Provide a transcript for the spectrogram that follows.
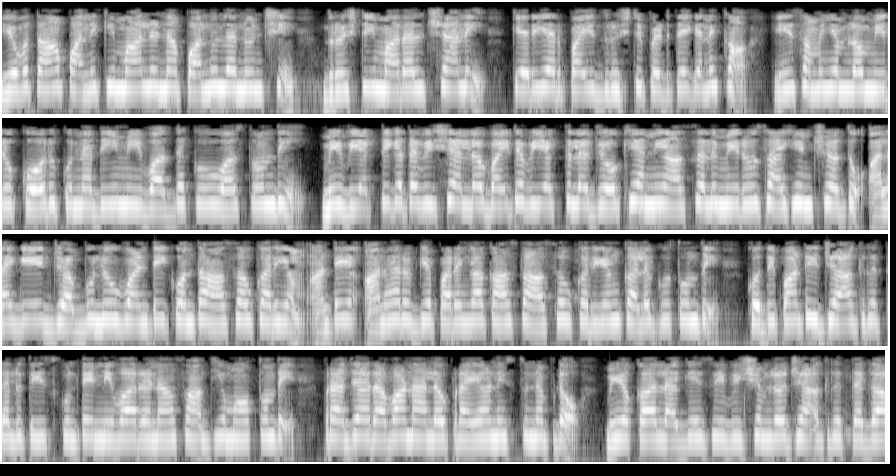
యువత పనికి మాలిన పనుల నుంచి దృష్టి మరల్చాలి. కెరియర్ పై దృష్టి పెడితే గనక ఈ సమయంలో మీరు కోరుకున్నది మీ వద్దకు వస్తుంది. మీ వ్యక్తిగత విషయాల్లో బయట వ్యక్తుల జోక్యాన్ని అస్సలు మీరు సహించొద్దు. అలాగే జబ్బులు వంటి కొంత అసౌకర్యం అంటే అనారోగ్య పరంగా కాస్త అసౌకర్యం కలుగుతుంది. కొద్దిపాటి జాగ్రత్తలు తీసుకుంటే నివారణ సాధ్యమవుతుంది. ప్రజా రవాణాలో ప్రయాణిస్తున్నప్పుడు మీ యొక్క లగేజీ విషయంలో జాగ్రత్తగా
